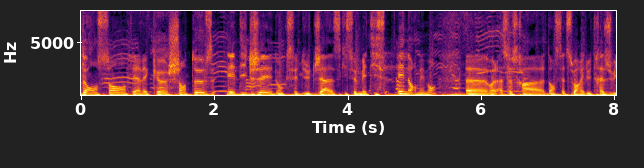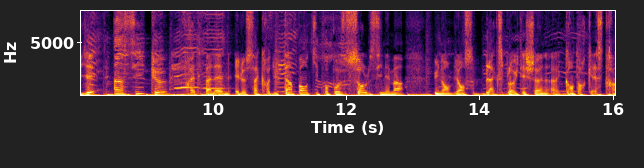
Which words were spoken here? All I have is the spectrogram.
dansante et avec euh, chanteuse et DJ. Donc, c'est du jazz qui se métisse énormément. Euh, voilà, ce sera dans cette soirée du 13 juillet, ainsi que Fred Palem et le Sacre du Tympan qui propose Soul Cinema, une ambiance Black Exploitation avec grand orchestre.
